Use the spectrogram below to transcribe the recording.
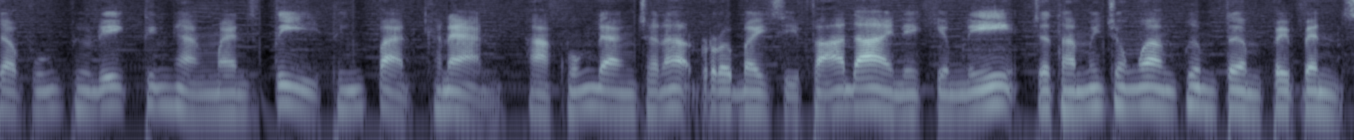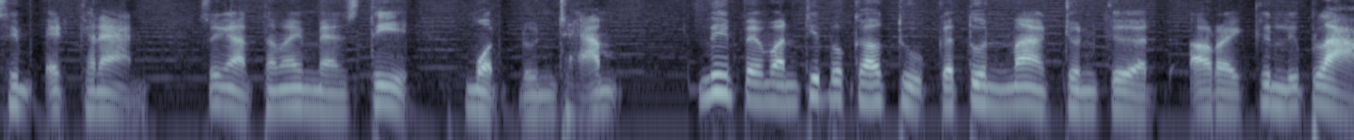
จ่าฝูงพรีเมียร์ลีกทิ้งห่างแมนซิตี้ถึง 8 คะแนน หากหงส์แดงชนะโรยใบสีฟ้าได้ในเกมนี้ จะทำให้ช่องว่างเพิ่มเติมไปเป็น 11 คะแนน ซึ่งอาจทำให้แมนซิตี้หมดลุ้นแชมป์ นี่เป็นวันที่พวกเขาถูกกระตุ้นมากจนเกิดอะไรขึ้นหรือเปล่า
